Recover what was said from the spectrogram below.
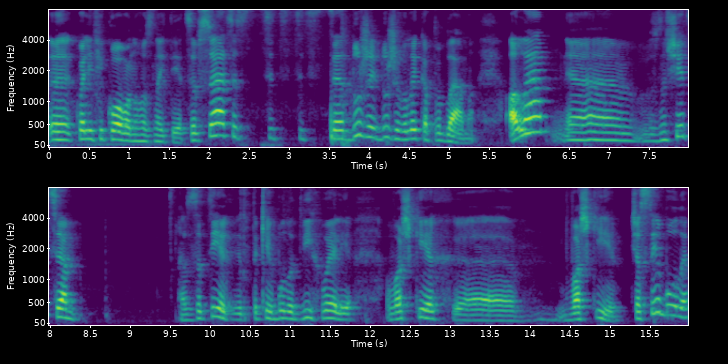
е, кваліфікованого знайти. Це все це, це, це, це дуже дуже велика проблема. Але, е, значиться, за ці таких було дві хвилі важких, е, важкі часи були.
